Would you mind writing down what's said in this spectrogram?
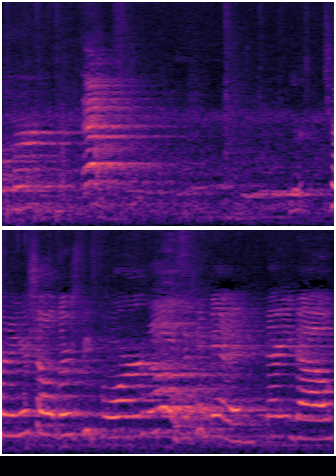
Over. Now. You're turning your shoulders before he's committed. There you go.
